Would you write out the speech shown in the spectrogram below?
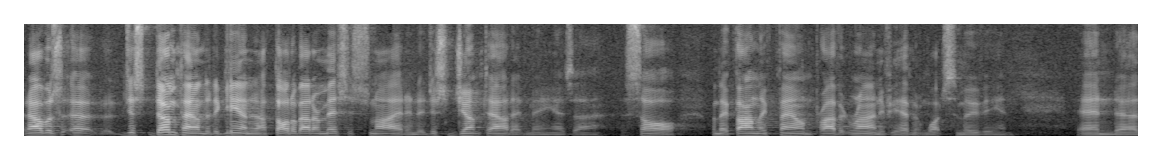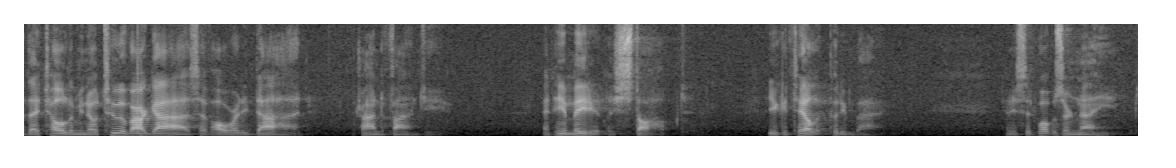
And I was uh, just dumbfounded again, and I thought about our message tonight, and it just jumped out at me as I saw when they finally found Private Ryan, if you haven't watched the movie, and, and uh, they told him, you know, two of our guys have already died trying to find you. And he immediately stopped. You could tell it put him back. And he said, What was their names?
